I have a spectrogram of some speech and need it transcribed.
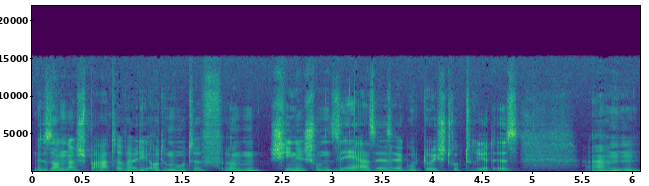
eine Sondersparte, weil die Automotive-Schiene ähm, schon sehr, sehr, sehr gut durchstrukturiert ist. Ähm,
